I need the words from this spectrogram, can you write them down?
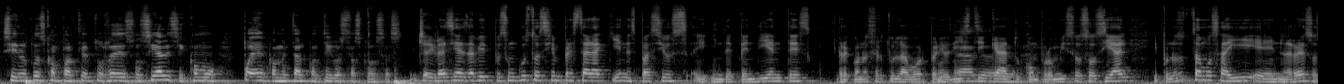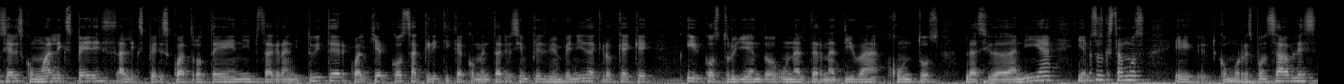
si nos puedes compartir tus redes sociales y cómo pueden comentar contigo estas cosas. Muchas gracias, David. Pues un gusto siempre estar aquí en espacios eh, independientes, reconocer tu labor periodística, tu compromiso social. Y pues nosotros estamos ahí en las redes sociales como Alex Pérez, Alex Pérez 4T en Instagram y Twitter. Cualquier cosa, crítica, comentario siempre es bienvenida. Creo que hay que ir construyendo una alternativa juntos, la ciudadanía y a nosotros que estamos eh, como responsables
